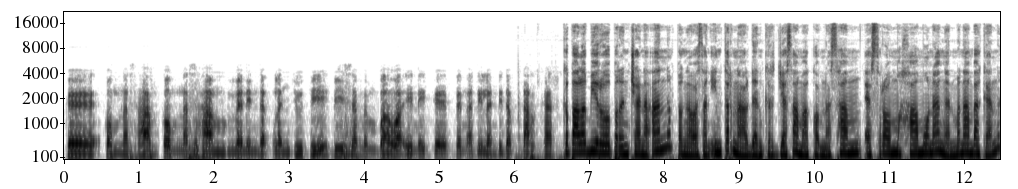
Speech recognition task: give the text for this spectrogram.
ke Komnas HAM, Komnas HAM menindaklanjuti bisa membawa ini ke pengadilan didaftarkan. Kepala Biro Perencanaan, Pengawasan Internal dan Kerjasama Komnas HAM, Esrom Hamonangan menambahkan,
